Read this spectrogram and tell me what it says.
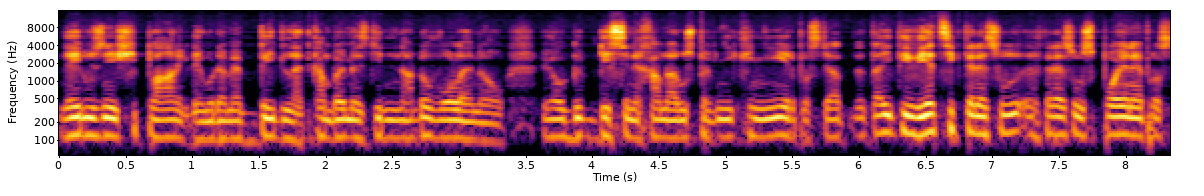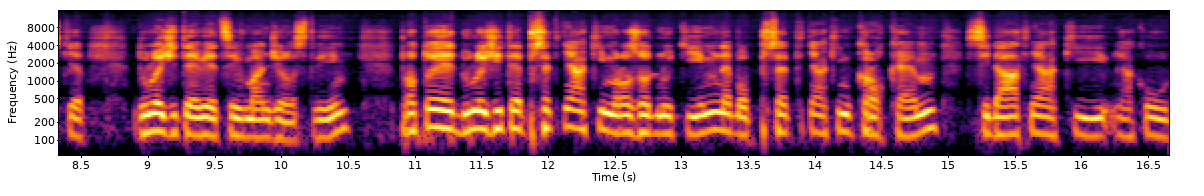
nejrůznější plány, kde budeme bydlet, kam budeme jezdit na dovolenou, jo, kdy si nechám narůst první knír, prostě tady ty věci, které jsou, které jsou spojené, prostě důležité věci v manželství. Proto je důležité před nějakým rozhodnutím nebo před nějakým krokem si dát nějaký, nějakou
